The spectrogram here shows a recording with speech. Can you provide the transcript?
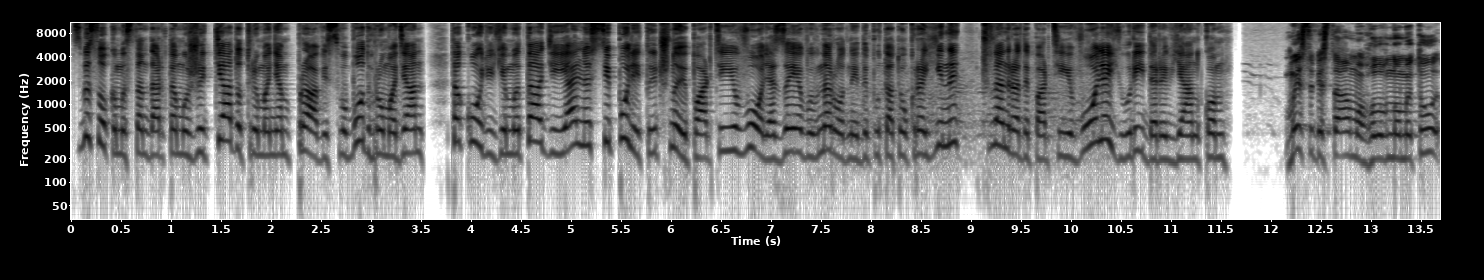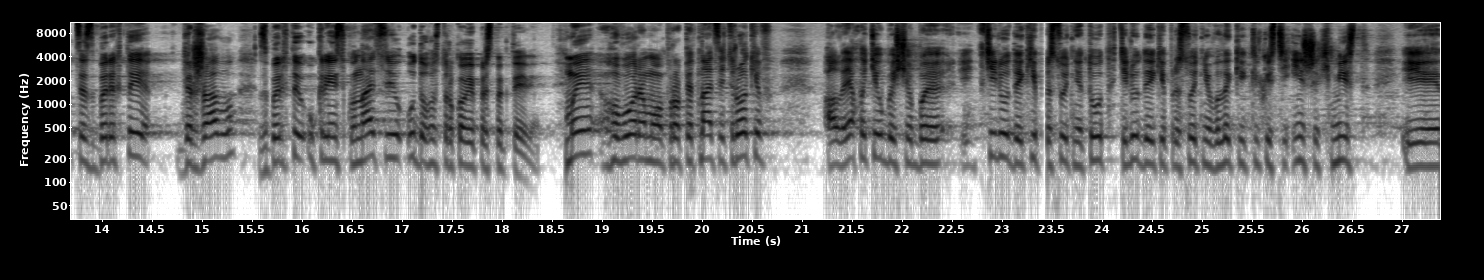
з високими стандартами життя, дотриманням прав і свобод громадян. Такою є мета діяльності політичної партії Воля, заявив народний депутат України, член ради партії Воля Юрій Дерев'янко. Ми собі ставимо головну мету це зберегти державу, зберегти українську націю у довгостроковій перспективі. Ми говоримо про 15 років, але я хотів би, щоб ті люди, які присутні тут, ті люди, які присутні в великій кількості інших міст і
